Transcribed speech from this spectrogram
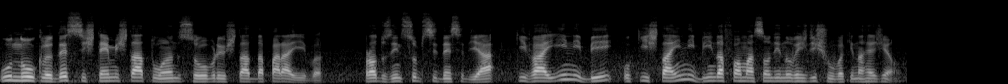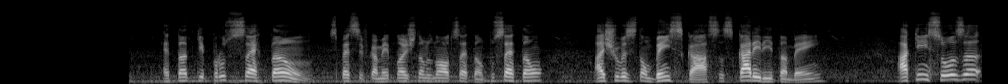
o núcleo desse sistema está atuando sobre o estado da Paraíba, produzindo subsidência de ar que vai inibir o que está inibindo a formação de nuvens de chuva aqui na região. É tanto que para o sertão, especificamente, nós estamos no Alto Sertão. Para o sertão, as chuvas estão bem escassas, Cariri também. Aqui em Souza,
